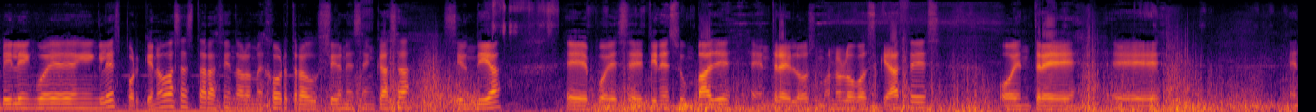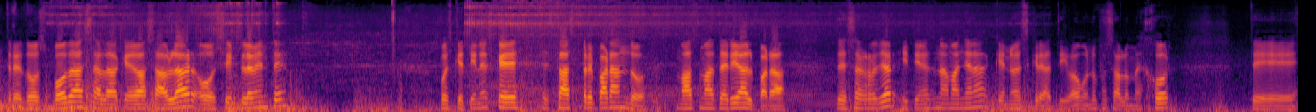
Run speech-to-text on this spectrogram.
bilingüe en inglés, ¿por qué no vas a estar haciendo a lo mejor traducciones en casa si un día eh, pues eh, tienes un valle entre los monólogos que haces o entre eh, entre dos bodas a la que vas a hablar o simplemente pues que tienes que estás preparando más material para desarrollar y tienes una mañana que no es creativa bueno pues a lo mejor te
